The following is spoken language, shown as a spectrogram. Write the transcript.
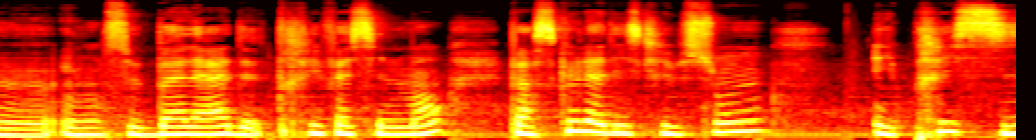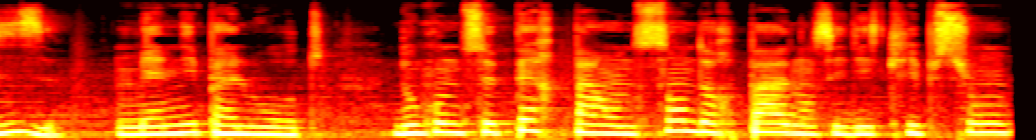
euh, et on se balade très facilement parce que la description est précise, mais elle n'est pas lourde. Donc on ne se perd pas, on ne s'endort pas dans ces descriptions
